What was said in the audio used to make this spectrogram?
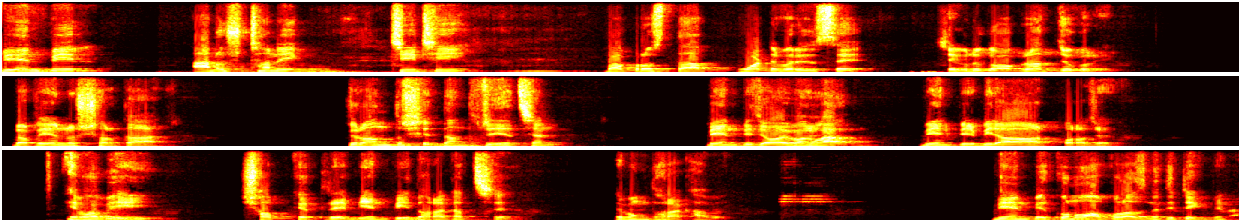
বিএনপির আনুষ্ঠানিক চিঠি বা প্রস্তাব হোয়াট এভার ইউসে সেগুলোকে অগ্রাহ্য করে ডক্টর ইউনুস সরকার চূড়ান্ত সিদ্ধান্ত নিয়েছেন বিএনপি জয় বাংলা, বিএনপির বিরাট পরাজয়। এভাবেই সব ক্ষেত্রে বিএনপি ধরা খাচ্ছে এবং ধরা খাবে। বিএনপির কোনো অপরাজনীতি টিকবে না।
